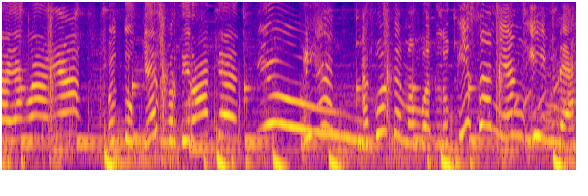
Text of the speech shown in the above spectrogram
Layang-layang Bentuknya seperti roket. Yuh! Lihat, aku akan membuat lukisan yang indah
